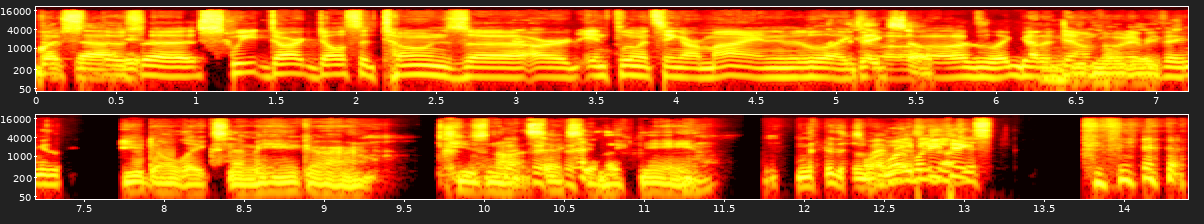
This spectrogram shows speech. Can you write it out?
those uh, those uh, sweet, dark, dulcet tones uh, are influencing our mind, and we're like, think "Oh, it's like, gotta You know, downvote like- everything. You don't like Sammy Hagar. He's not sexy like me. This is my Or What- what do you think- just-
